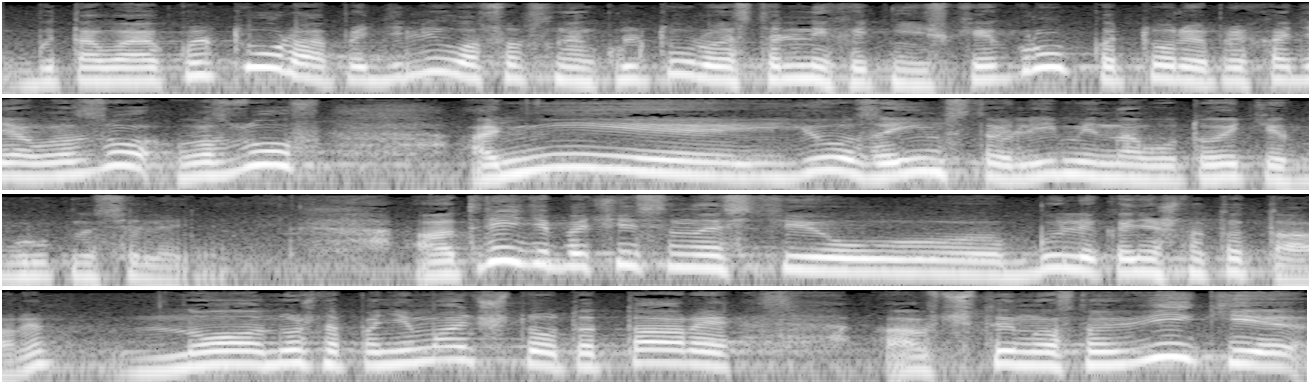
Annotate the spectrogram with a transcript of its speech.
бытовая культура определила, собственно, культуру остальных этнических групп, которые, приходя в Азов, они ее заимствовали именно вот у этих групп населения. А третьей по численности были, конечно, татары, но нужно понимать, что татары а, в XIV веке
